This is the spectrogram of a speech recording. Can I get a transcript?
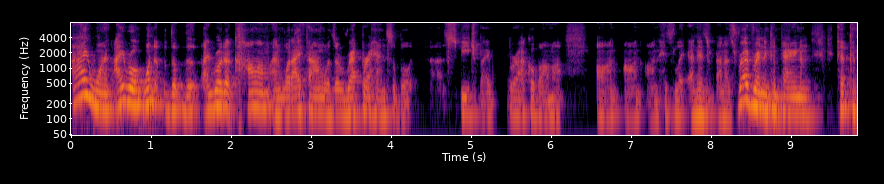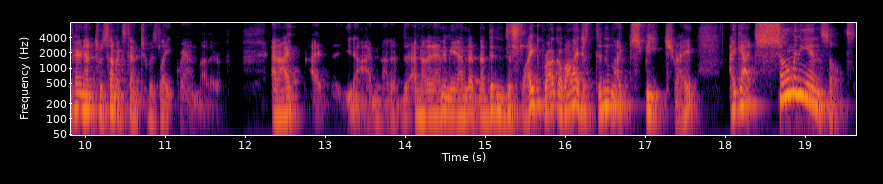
I want I wrote one of the, the I wrote a column on what I found was a reprehensible speech by Barack Obama on on on his on his on his reverend and comparing him comparing him to some extent to his late grandmother. And I, I you know, I'm not a, I'm not an enemy. I'm not, I didn't dislike Barack Obama. I just didn't like speech, right? I got so many insults.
